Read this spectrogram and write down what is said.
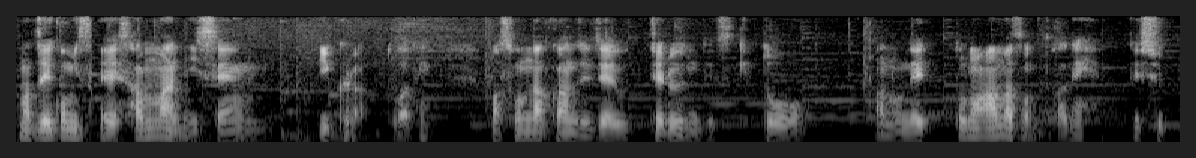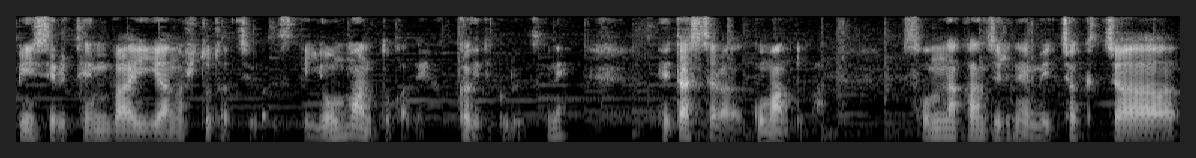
まあ税込み3万2000いくらとかね。まあそんな感じで売ってるんですけど、あのネットのアマゾンとかね、で出品してる転売屋の人たちはですね、4万とかでふっかけてくるんですよね。下手したら5万とか。そんな感じでね、めちゃくちゃ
